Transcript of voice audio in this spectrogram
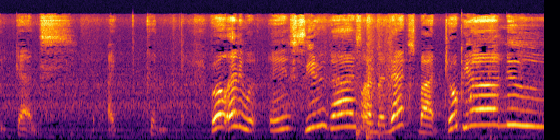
because I couldn't. Well, anyway, see you guys on the next Botopia News.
